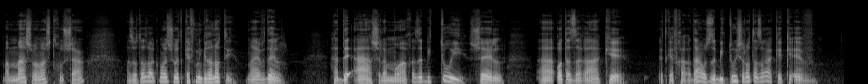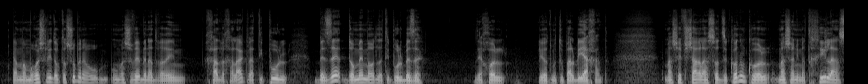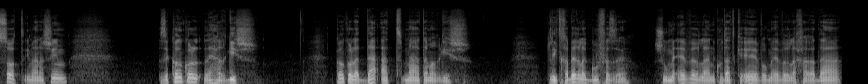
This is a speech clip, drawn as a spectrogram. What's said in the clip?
ממש ממש תחושה. אז אותו דבר כמו איזשהו התקף מיגרנוטי, מה ההבדל? הדעה של המוח זה ביטוי של האות אזהרה כהתקף חרדה, או שזה ביטוי של אות אזהרה ככאב. גם המורה שלי, דוקטור שובנר, הוא, הוא משווה בין הדברים חד וחלק, והטיפול בזה דומה מאוד לטיפול בזה. זה יכול להיות מטופל ביחד. מה שאפשר לעשות זה קודם כל, מה שאני מתחיל לעשות עם האנשים, זה קודם כל להרגיש. קודם כל לדעת מה אתה מרגיש. להתחבר לגוף הזה, שהוא מעבר לנקודת כאב או מעבר לחרדה,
